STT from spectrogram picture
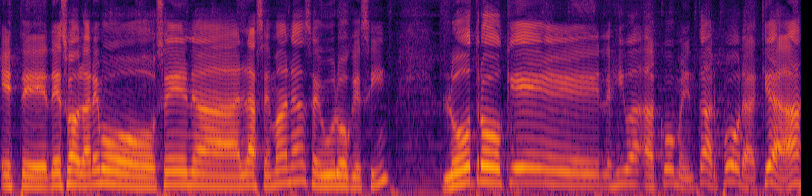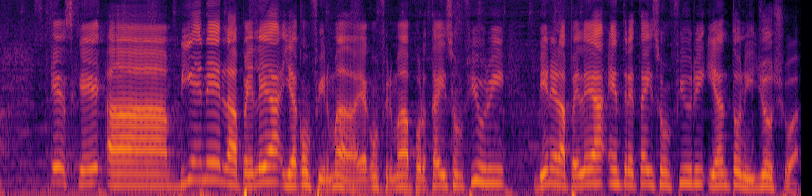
Este, de eso hablaremos en ah, la semana, seguro que sí. Lo otro que les iba a comentar por acá es que ah, viene la pelea ya confirmada, ya confirmada por Tyson Fury. Viene la pelea entre Tyson Fury y Anthony Joshua.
